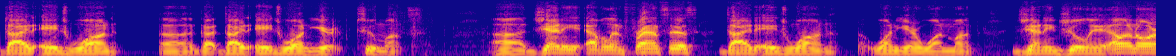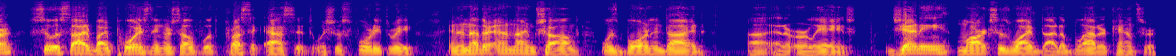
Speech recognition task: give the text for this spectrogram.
died age one. Uh, got died age one year two months. Uh, Jenny Evelyn Francis died age one, one year one month. Jenny Julia Eleanor suicide by poisoning herself with prussic acid when she was 43. And another unnamed child was born and died uh, at an early age. Jenny Marx, his wife, died of bladder cancer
